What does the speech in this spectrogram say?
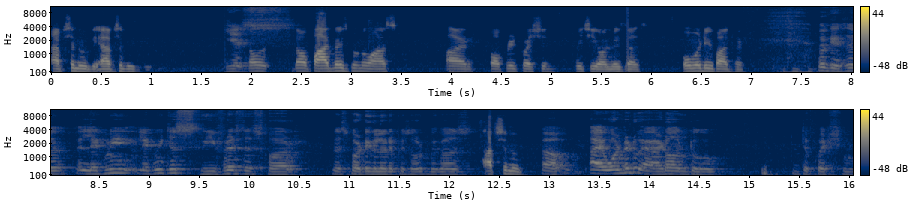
Absolutely, absolutely. Yes. Now, now Padma is going to ask our corporate question, which he always does. Over to you, Padma. Okay, so let me let me just refresh this for this particular episode because Absolutely. uh, I wanted to add on to the question,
